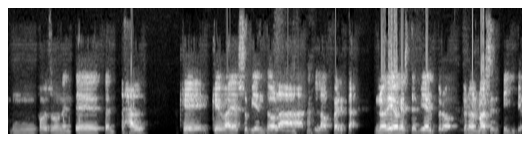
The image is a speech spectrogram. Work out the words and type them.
mm, pues un ente central que, vaya subiendo la, oferta. No digo que esté bien, pero, pero es más sencillo.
